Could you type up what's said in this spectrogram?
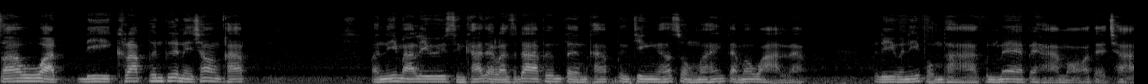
สวัสดีครับเพื่อนๆในช่องครับ วันนี้มารีวิวสินค้าจาก Lazada เพิ่มเติมครับ จริงๆเขาส่งมาให้ตั้งแต่เมื่อวานแล้วพอดีวันนี้ผมพาคุณแม่ไปหาหมอแต่เช้า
